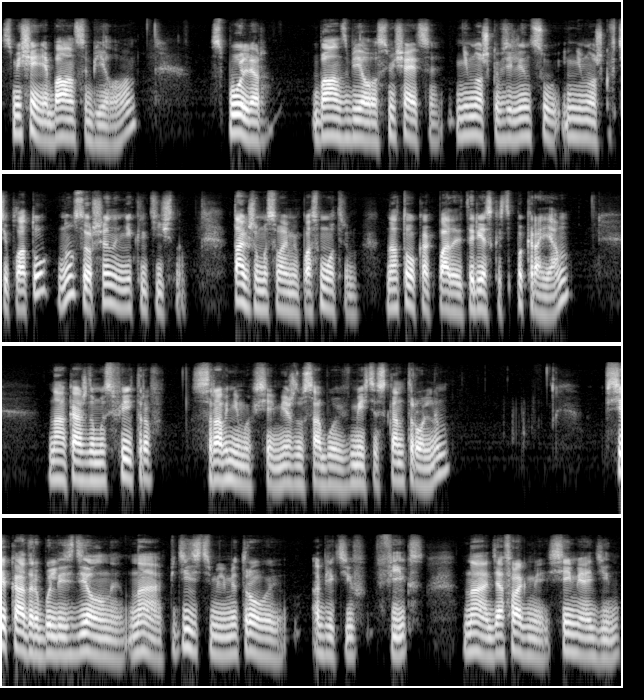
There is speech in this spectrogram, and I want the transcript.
смещение баланса белого. Спойлер, баланс белого смещается немножко в зеленцу и немножко в теплоту, но совершенно не критично. Также мы с вами посмотрим на то, как падает резкость по краям на каждом из фильтров. Сравним их все между собой вместе с контрольным. Все кадры были сделаны на 50 миллиметровый объектив фикс на диафрагме 7.1.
